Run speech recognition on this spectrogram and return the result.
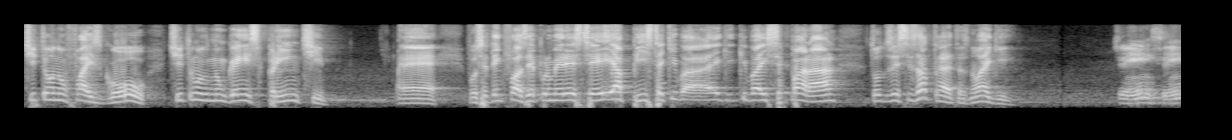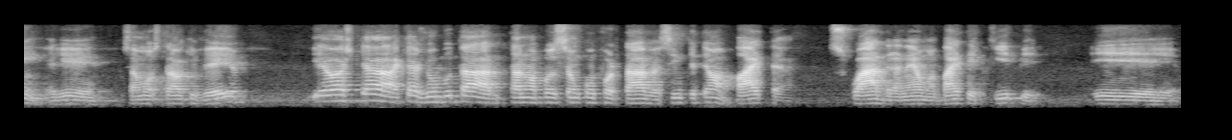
título não faz gol, título não ganha sprint. É, você tem que fazer por merecer e a pista que vai, que, que vai separar todos esses atletas, não é, Gui? Sim, sim. Ele precisa mostrar o que veio. E eu acho que a, que a Jumbo tá, tá numa posição confortável, assim, porque tem uma baita esquadra, né? Uma baita equipe e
